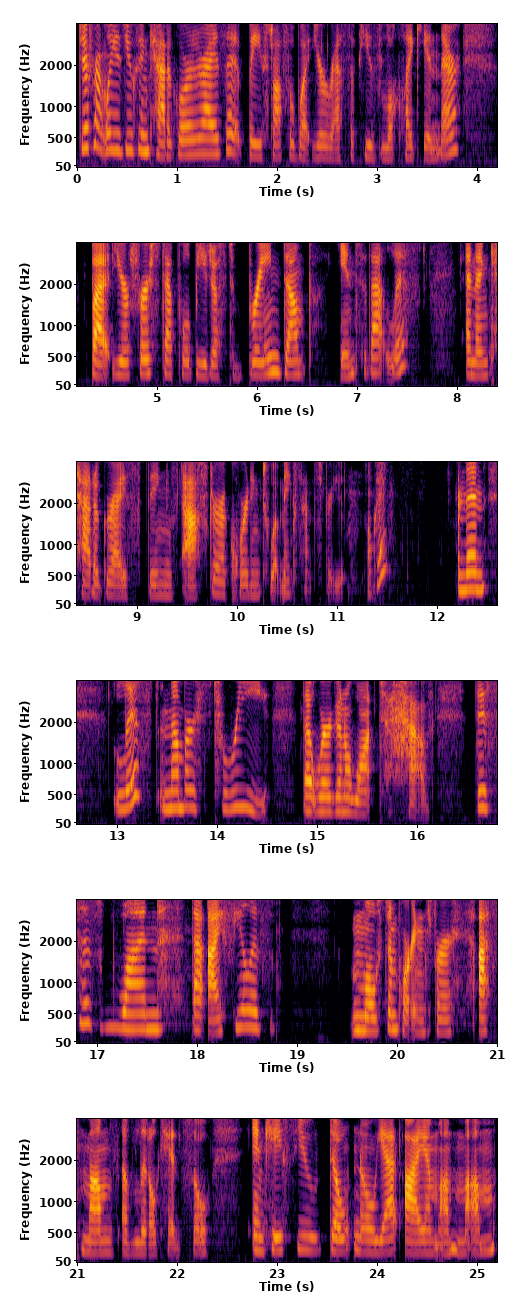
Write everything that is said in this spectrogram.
different ways you can categorize it based off of what your recipes look like in there. But your first step will be just to brain dump into that list and then categorize things after according to what makes sense for you. Okay? And then list number three that we're going to want to have. This is one that I feel is most important for us moms of little kids. So, in case you don't know yet, I am a mom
